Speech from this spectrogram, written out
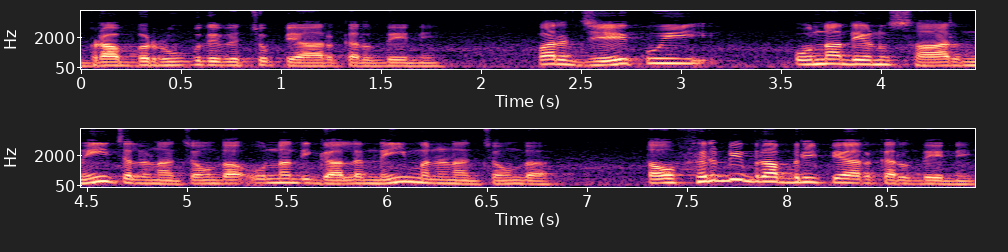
ਬਰਾਬਰ ਰੂਪ ਦੇ ਵਿੱਚ ਉਹ ਪਿਆਰ ਕਰਦੇ ਨੇ। ਪਰ ਜੇ ਕੋਈ ਉਹਨਾਂ ਦੇ ਅਨੁਸਾਰ ਨਹੀਂ ਚੱਲਣਾ ਚਾਹੁੰਦਾ, ਉਹਨਾਂ ਦੀ ਗੱਲ ਨਹੀਂ ਮੰਨਣਾ ਚਾਹੁੰਦਾ, ਤਾਂ ਉਹ ਫਿਰ ਵੀ ਬਰਾਬਰੀ ਪਿਆਰ ਕਰਦੇ ਨੇ।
